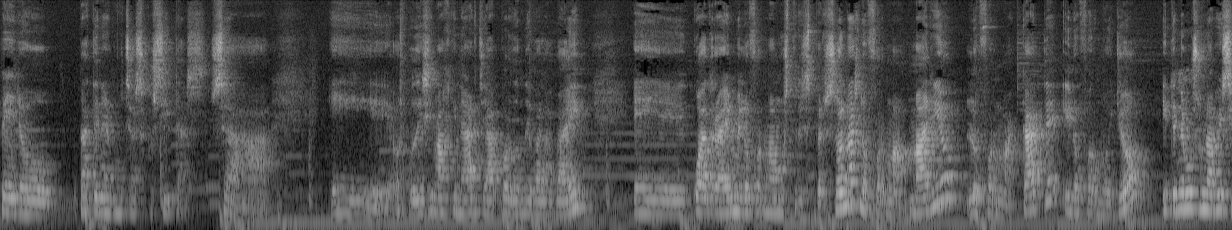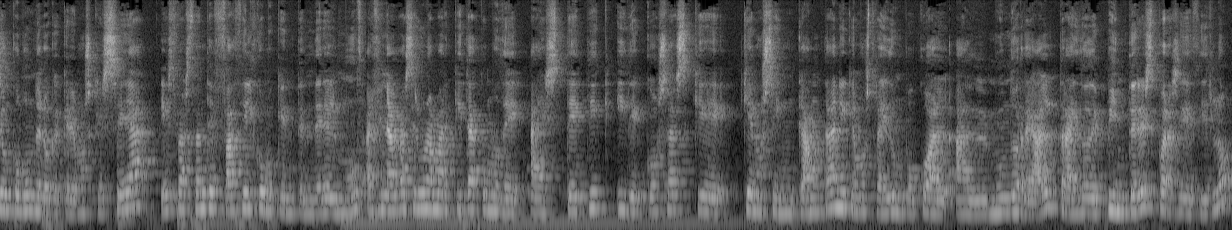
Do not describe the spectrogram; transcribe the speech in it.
pero va a tener muchas cositas. O sea, eh, os podéis imaginar ya por dónde va la vibe. 4AM eh, lo formamos tres personas, lo forma Mario, lo forma Kate y lo formo yo. Y tenemos una visión común de lo que queremos que sea. Es bastante fácil como que entender el mood. Al final va a ser una marquita como de aesthetic y de cosas que, que nos encantan y que hemos traído un poco al, mundo real, traído de Pinterest, por así decirlo.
